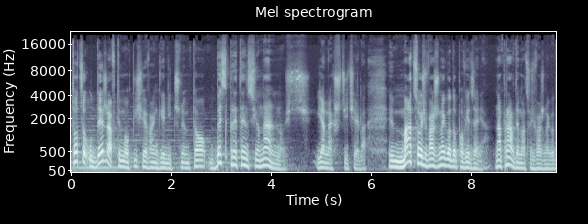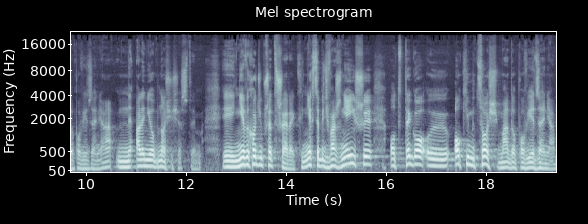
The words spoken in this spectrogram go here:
To, co uderza w tym opisie ewangelicznym, to bezpretensjonalność Jana Chrzciciela. Ma coś ważnego do powiedzenia, naprawdę ma coś ważnego do powiedzenia, ale nie obnosi się z tym. Nie wychodzi przed szereg, nie chce być ważniejszy od tego, y, o kim coś ma do powiedzenia.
